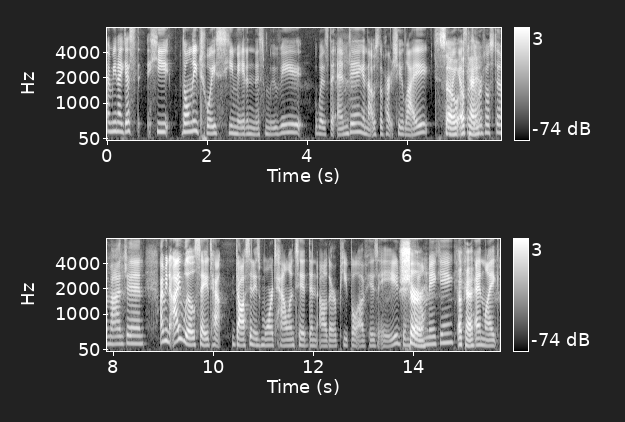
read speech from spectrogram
I mean, I guess he the only choice he made in this movie was the ending, and that was the part she liked. So, I guess that's okay. what we're supposed to imagine. I mean, I will say ta- Dawson is more talented than other people of his age in Sure. filmmaking. Okay. and like,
